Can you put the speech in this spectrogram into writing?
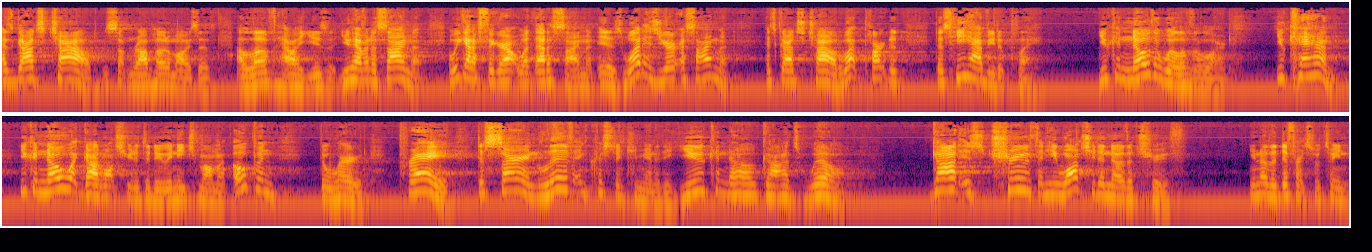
as God's child. Is something Rob Hodem always says. I love how he uses it. You have an assignment. And we got to figure out what that assignment is. What is your assignment as God's child? What part did, does he have you to play? You can know the will of the Lord. You can. You can know what God wants you to do in each moment. Open the word, pray, discern, live in Christian community. You can know God's will. God is truth, and he wants you to know the truth. You know the difference between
